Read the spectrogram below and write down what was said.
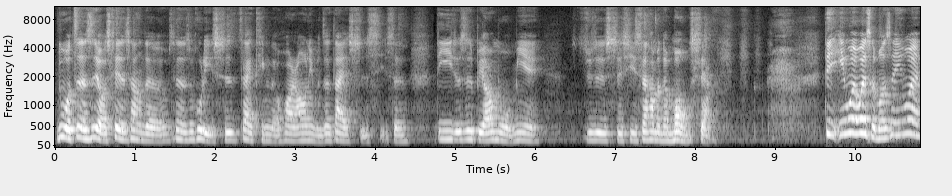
如果真的是有线上的，真的是护理师在听的话，然后你们在带实习生，第一就是不要抹灭，就是实习生他们的梦想。第，因为为什么？是因为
